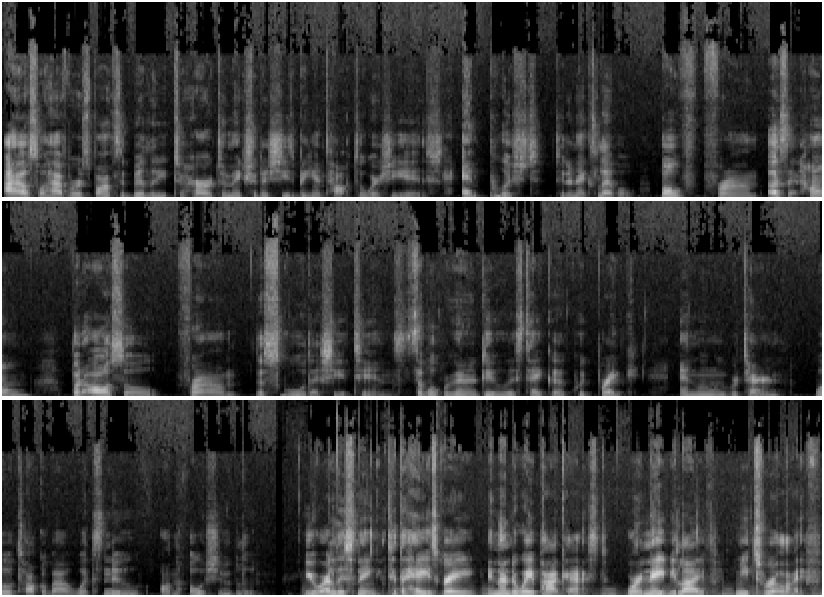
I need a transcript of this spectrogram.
I also have a responsibility to her to make sure that she's being taught to where she is and pushed to the next level, both from us at home, but also from the school that she attends. So, what we're going to do is take a quick break, and when we return, we'll talk about what's new on the ocean blue. You are listening to the Haze Gray and Underway podcast, where Navy life meets real life.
